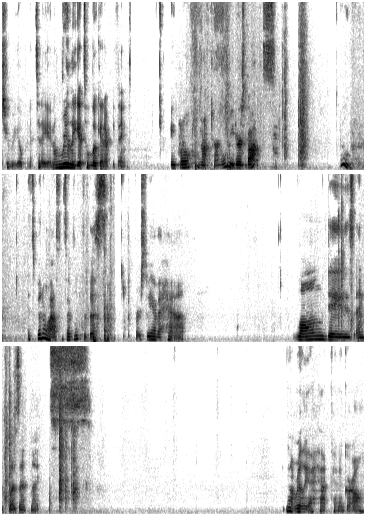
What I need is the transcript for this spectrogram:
to reopen it today and really get to look at everything. April Nocturnal Reader's Box. It's been a while since I've looked at this. First, we have a hat. Long days and pleasant nights. Not really a hat kind of girl.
